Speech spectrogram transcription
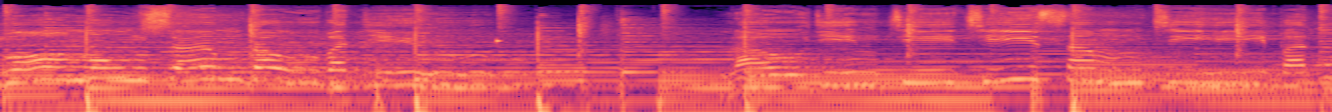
我梦想都不要。流言自此心知不会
